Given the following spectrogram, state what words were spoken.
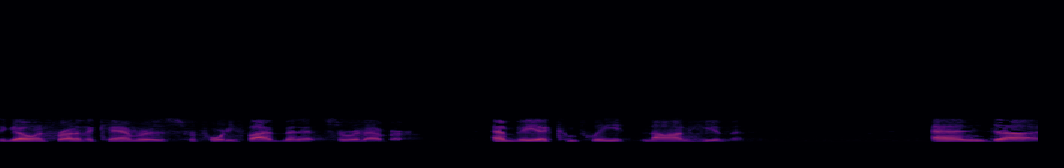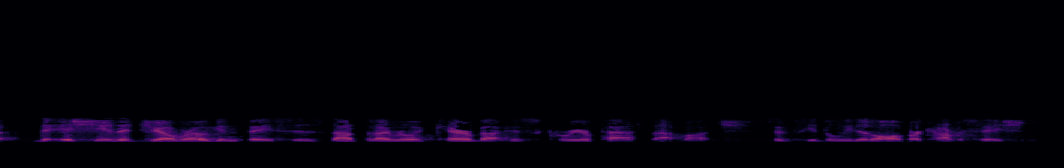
to go in front of the cameras for 45 minutes or whatever and be a complete non-human. And uh, the issue that Joe Rogan faces, not that I really care about his career path that much, since he deleted all of our conversations,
